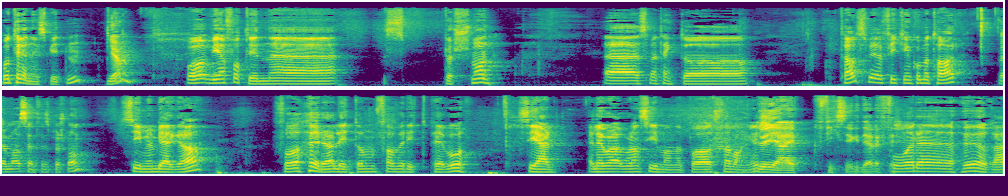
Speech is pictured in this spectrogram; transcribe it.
på treningsbiten. Ja. Og vi har fått inn eh, spørsmål eh, som jeg tenkte å ta. Så vi fikk en kommentar. Hvem har sendt inn spørsmål? Simen Bjerga. Få høre litt om favoritt-PVO, sier han. Eller hvordan sier man det på Du, jeg fikser ikke dialekter. Får uh, høre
